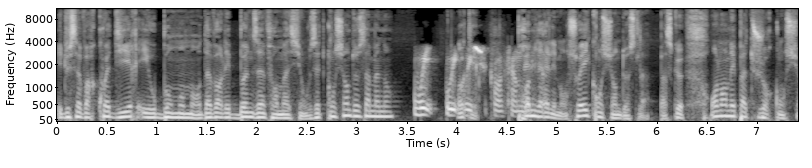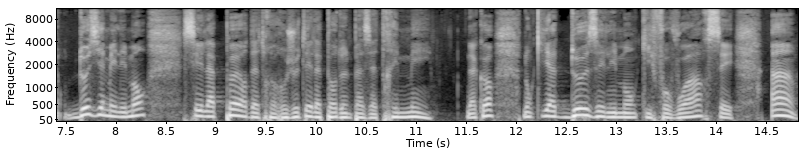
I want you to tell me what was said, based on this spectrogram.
et de savoir quoi dire et au bon moment, d'avoir les bonnes informations. Vous êtes conscient de ça maintenant? Oui, oui, oui, je suis conscient. Premier élément, soyez conscient de cela, parce que on n'en est pas toujours conscient. Deuxième élément, c'est la peur d'être rejeté, la peur de ne pas être aimé. D'accord? Donc il y a deux éléments qu'il faut voir. C'est un,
